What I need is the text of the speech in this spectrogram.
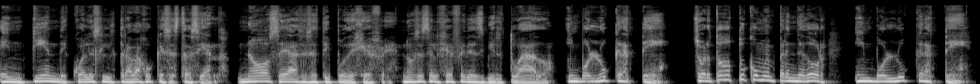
entiende cuál es el trabajo que se está haciendo. No seas ese tipo de jefe, no seas el jefe desvirtuado. Involúcrate. Sobre todo tú como emprendedor, involúcrate.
